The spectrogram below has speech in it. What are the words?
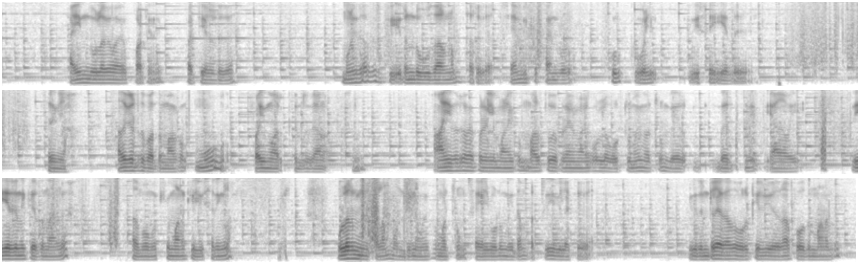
ஐந்து உலக வகைப்பாட்டினை பட்டியலிடுக முனிராவிற்கு இரண்டு உதாரணம் தருக. சேமிக்க பயன்படும். குறுக்கு வழி விசை எது? சரிங்களா? அதுக்கடுத்து பார்த்தோமாக்கும் மூணு ஃபைவ் மார்க் இருக்காங்க ம். ஆய்வக வெப்பநிலை மாலைக்கும் மருத்துவ வெப்பநிலை மாலைக்கும் உள்ள ஒற்றுமை மற்றும் வேறு வேறுமை யாவை? இது ஏற்கனவே கேட்டிருந்தாங்க. அது ரொம்ப முக்கியமான கேள்வி. சரிங்களா? உலர் மின்கலம் ஒன்றின் அமைப்பு மற்றும் செயல்படும் விதம் பற்றி விளக்குக. இது ரெண்டில் ஏதாவது ஒரு கேள்வி எதுனா போதுமானது?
